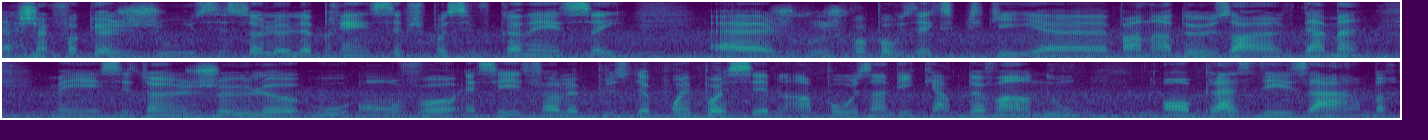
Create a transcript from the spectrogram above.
à chaque fois que je joue, c'est ça le principe. Je ne sais pas si vous connaissez. je ne vais pas vous expliquer pendant deux heures, évidemment, mais c'est un jeu là où on va essayer de faire le plus de points possible en posant des cartes devant nous. On place des arbres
